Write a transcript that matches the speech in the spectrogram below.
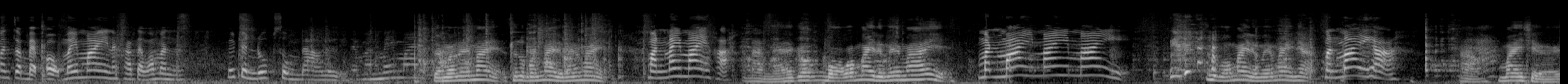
มันจะแบบออกไม่ไหม้นะคะ แต่ว่ามันไม่เป็นรูปทรงดาวเลยแต่มันไม่ไหม้แต่มันไม่ไหม้สรุปมันไหม้หรือไม่ไหม้มันไม่ไหม้ค่ะ นั่นไงก็บอกว่าไหม้หรือไม่ไหม้มันไหม้ไหม้ไหม้ สรุปว่าไหม้หรือไม่ไหม้เนี่ย มันไหม้ค่ะ อ้าวไหม้เฉย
